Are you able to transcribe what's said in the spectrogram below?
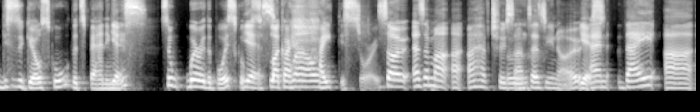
this is a girls' school that's banning this. So where are the boys' schools? Yes. Like I Well, hate this story. So as a mum, I have two sons, as you know, Yes. and they are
